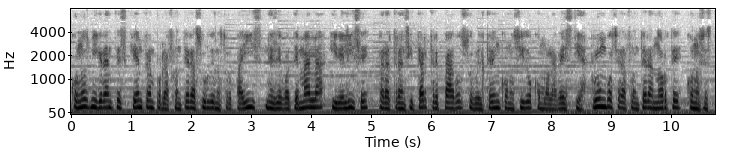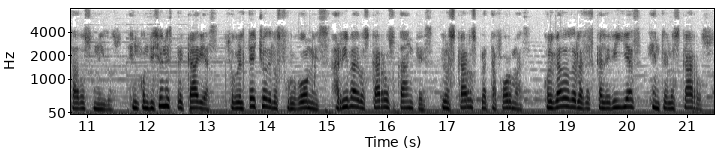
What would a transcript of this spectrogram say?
con los migrantes que entran por la frontera sur de nuestro país desde Guatemala y Belice para transitar trepados sobre el tren conocido como la Bestia, rumbo hacia la frontera norte con los Estados Unidos. En condiciones precarias, sobre el techo de los furgones, arriba de los carros tanques, de los carros plataformas, colgados de las escalerillas entre los carros.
